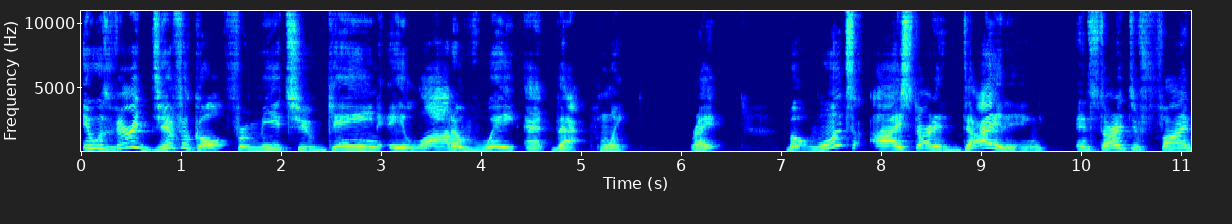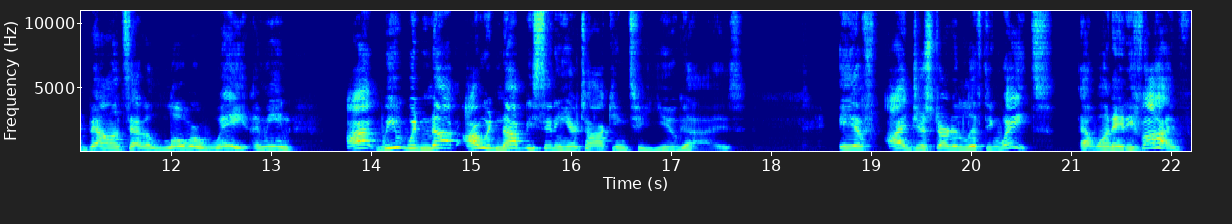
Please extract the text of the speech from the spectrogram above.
it was very difficult for me to gain a lot of weight at that point, right? But once I started dieting and started to find balance at a lower weight, I mean, I we would not I would not be sitting here talking to you guys if I just started lifting weights at 185.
